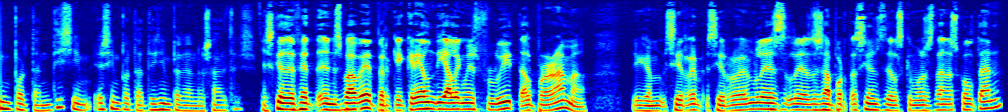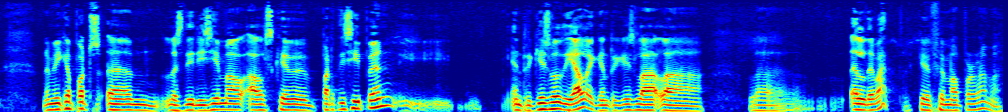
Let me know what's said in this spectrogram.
importantíssim, és importantíssim per a nosaltres. És que, de fet, ens va bé perquè crea un diàleg més fluid al programa. Diguem, si, re, si rebem les, les aportacions dels que ens estan escoltant, una mica pots, eh, les dirigim al, als que participen i enriqueix el diàleg, enriqueix la, la, la, el debat que fem al programa.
